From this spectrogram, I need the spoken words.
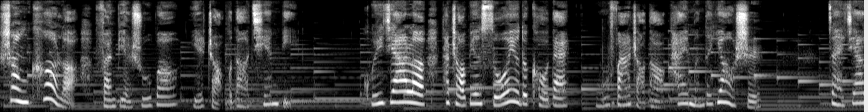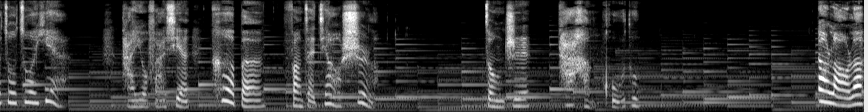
上课了，翻遍书包也找不到铅笔；回家了，他找遍所有的口袋，无法找到开门的钥匙；在家做作业，他又发现课本放在教室了。总之，他很糊涂。到老了，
